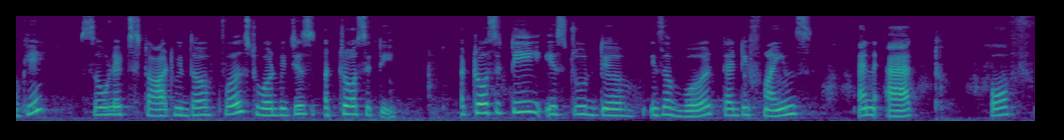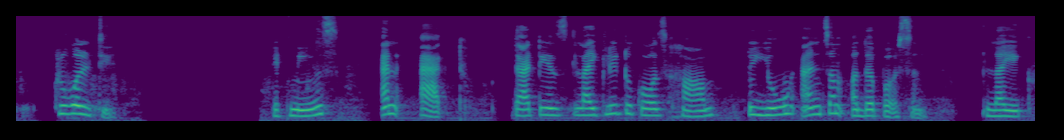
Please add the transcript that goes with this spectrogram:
Okay, so let's start with the first word which is atrocity atrocity is to is a word that defines an act of cruelty. It means an act that is likely to cause harm to you and some other person like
